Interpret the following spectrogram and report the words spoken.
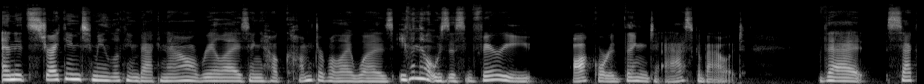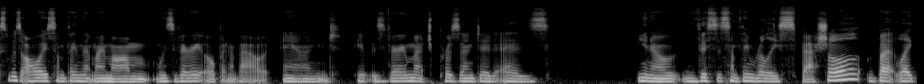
And it's striking to me looking back now realizing how comfortable I was even though it was this very awkward thing to ask about that sex was always something that my mom was very open about and it was very much presented as you know this is something really special but like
